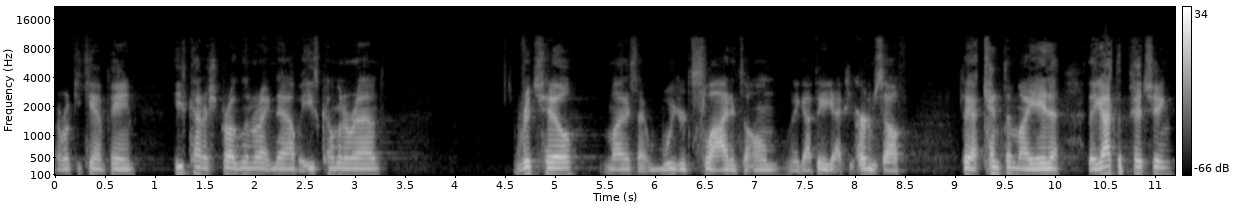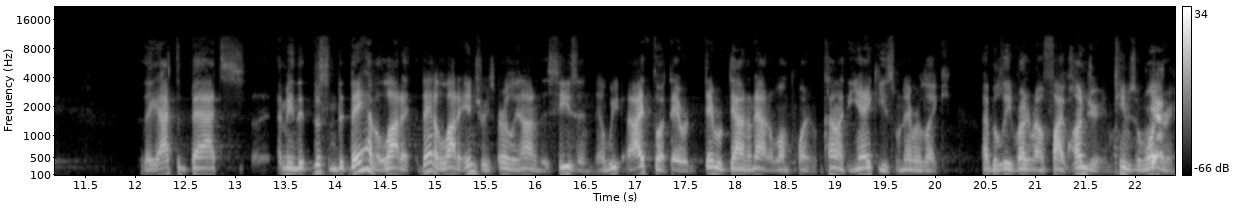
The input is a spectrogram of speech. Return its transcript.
a rookie campaign. He's kind of struggling right now, but he's coming around. Rich Hill, minus that weird slide into home. They got, I think he actually hurt himself. They got Kenta Maeda. They got the pitching. They got the bats. I mean, listen, they have a lot of they had a lot of injuries early on in the season, and we I thought they were they were down and out at one point, kind of like the Yankees when they were like I believe right around 500, and teams were wondering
